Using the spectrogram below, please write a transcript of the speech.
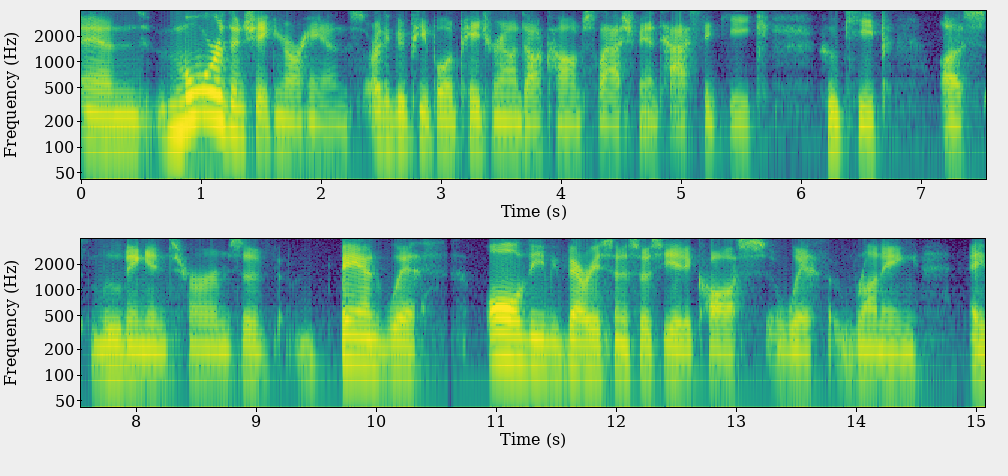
and more than shaking our hands are the good people at patreon.com slash Phantastic Geek who keep – us moving in terms of bandwidth, all the various and associated costs with running a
